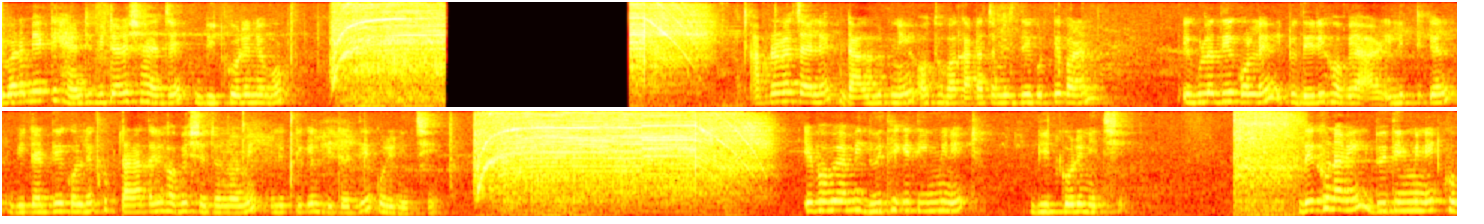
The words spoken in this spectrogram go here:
এবার আমি একটি হ্যান্ড বিটারের সাহায্যে বিট করে নেব। আপনারা চাইলে ডাল ঘুটনি অথবা কাটা চামচ দিয়ে করতে পারেন। এগুলো দিয়ে করলে একটু দেরি হবে আর ইলেকট্রিক্যাল বিটার দিয়ে করলে খুব তাড়াতাড়ি হবে, সেজন্য আমি ইলেকট্রিক্যাল বিটার দিয়ে করে নিচ্ছি। এভাবে আমি দুই থেকে তিন মিনিট ভিট করে নিচ্ছি। দেখুন আমি দুই তিন মিনিট খুব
